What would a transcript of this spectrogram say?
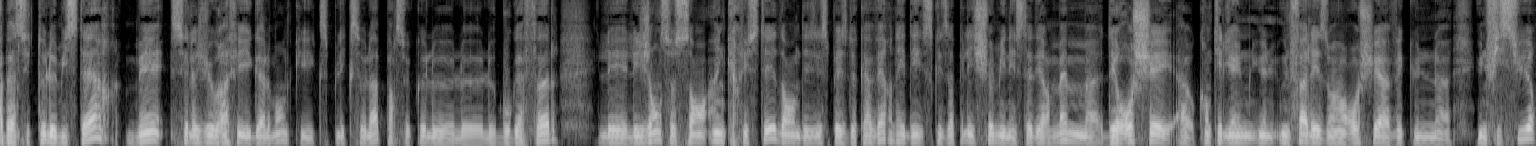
Ah ben c'est tout le mystère, mais c'est la géographie également qui explique cela parce que le, le, le les, les, gens se sont incrustés dans des espèces de cavernes et des, ce qu'ils appellent les cheminées, c'est-à-dire même des rochers. Ah, quand il y a une, une, falaise ou un rocher avec une, une fissure,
